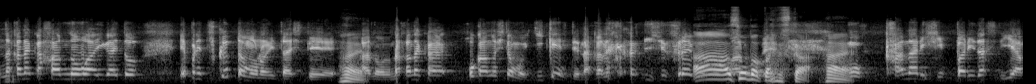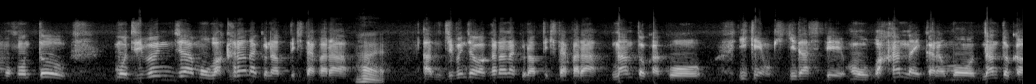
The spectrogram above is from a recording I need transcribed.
やなかなか反応は意外とやっぱり作ったものに対して、はい、あのなかなか他の人も意見ってなかなか言いづらいああそうだったんですか、はい、もうかなり引っ張り出していやもう本当もう自分じゃもう分からなくなってきたから、はい、あの自分じゃ分からなくなってきたからなんとかこう意見を聞き出してもう分かんないからもうなんとか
